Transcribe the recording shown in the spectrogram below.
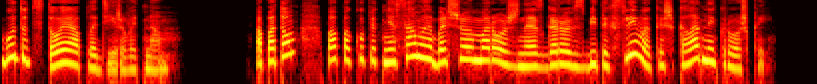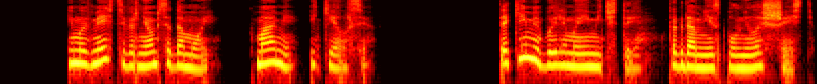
будут стоя аплодировать нам. А потом папа купит мне самое большое мороженое с горой взбитых сливок и шоколадной крошкой. И мы вместе вернемся домой, к маме и Келси. Такими были мои мечты, когда мне исполнилось шесть.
